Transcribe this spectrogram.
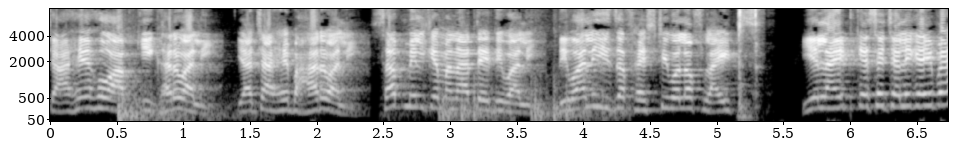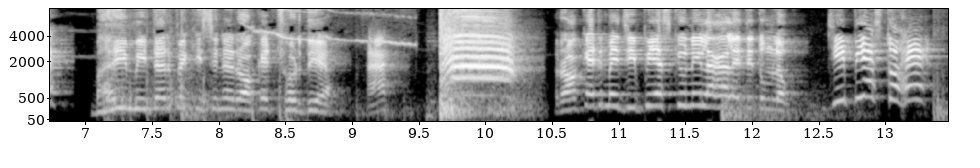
चाहे हो आपकी घर वाली या चाहे बाहर वाली सब मिलके मनाते हैं Diwali. Diwali is a festival of light ये लाइट कैसे चली गई बे? भाई मीटर पे किसी ने रॉकेट छोड़ दिया। हाँ? रॉकेट में जीपीएस क्यों नहीं लगा लेते तुम लोग? जीपीएस तो है।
